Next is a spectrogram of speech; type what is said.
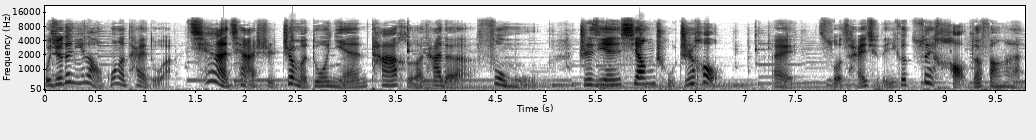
我觉得你老公的态度啊，恰恰是这么多年他和他的父母之间相处之后，哎，所采取的一个最好的方案。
